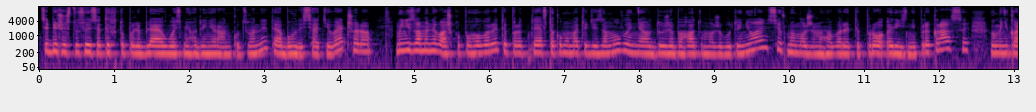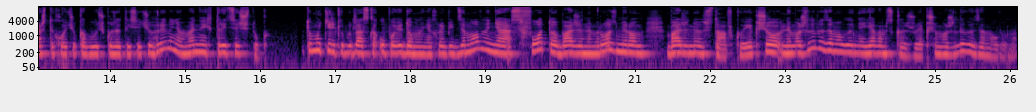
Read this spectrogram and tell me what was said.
Це більше стосується тих, хто полюбляє о 8 годині ранку дзвонити або в 10 вечора. Мені з вами не важко поговорити, проте в такому методі замовлення дуже багато може бути нюансів. Ми можемо говорити про різні прикраси. Ви мені кажете, хочу каблучку за тисячу гривень, а в мене їх 30 штук. Тому тільки, будь ласка, у повідомленнях робіть замовлення з фото, бажаним розміром, бажаною вставкою. Якщо неможливе замовлення, я вам скажу. Якщо можливе, замовимо.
